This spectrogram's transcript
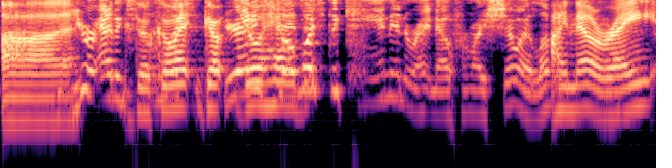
Uh, You're adding so go much. ahead- go- you're go adding so much to canon right now for my show. I love it. I know, right?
